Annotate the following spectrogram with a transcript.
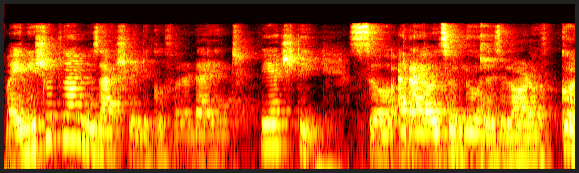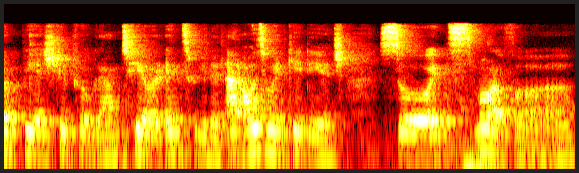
My initial plan was actually to go for a direct PhD. So, and I also know there's a lot of good PhD programs here in Sweden and also in KTH. So it's more of a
